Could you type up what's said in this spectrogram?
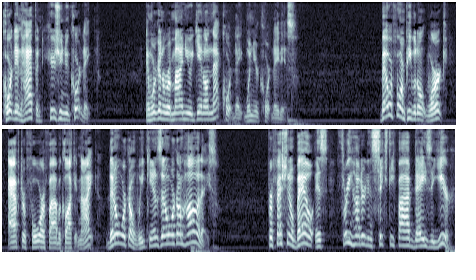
court didn't happen. Here's your new court date. And we're going to remind you again on that court date when your court date is. Bail reform people don't work after four or five o'clock at night. They don't work on weekends. They don't work on holidays. Professional bail is 365 days a year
